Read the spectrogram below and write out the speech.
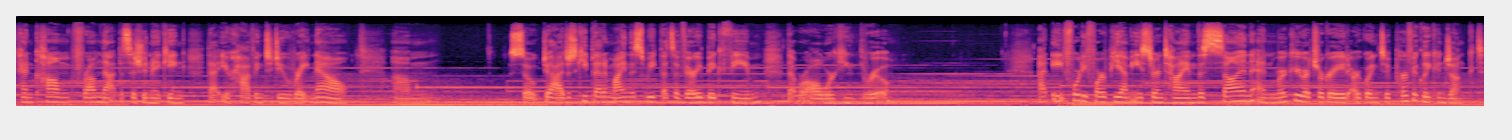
can come from that decision making that you're having to do right now. Um, so, yeah, just keep that in mind this week. That's a very big theme that we're all working through. At 8:44 p.m. Eastern Time, the Sun and Mercury retrograde are going to perfectly conjunct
